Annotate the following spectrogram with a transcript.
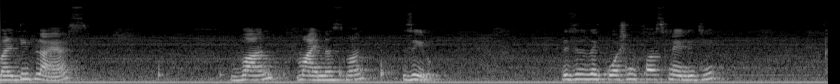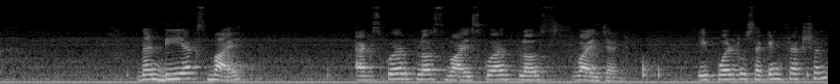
multipliers one minus one zero this is the question first ले लीजिए। Then d x by x square plus y square plus y z equal to second fraction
